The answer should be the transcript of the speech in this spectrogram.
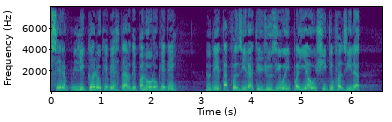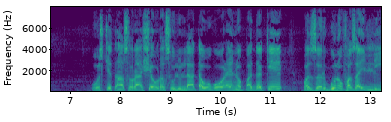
صرف لیکلو کې بهتر دی په نورو کې دی نو دې ته فضیلت جزئی وي په یو شي کې فضیلت اوس چې تاسو راشئ او رسول الله ته وګورئ نو په ده کې په زرګونو فضایل دي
